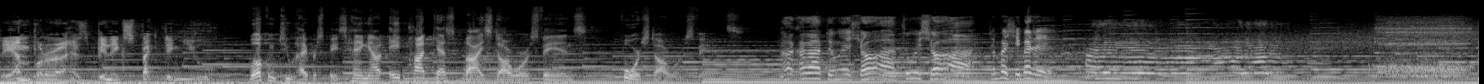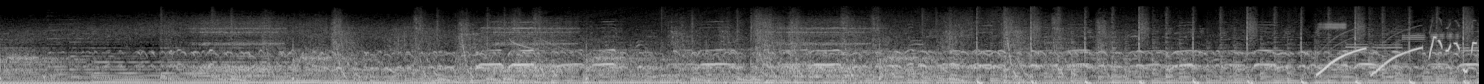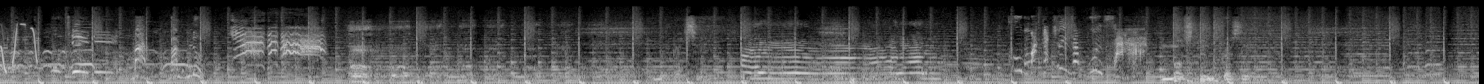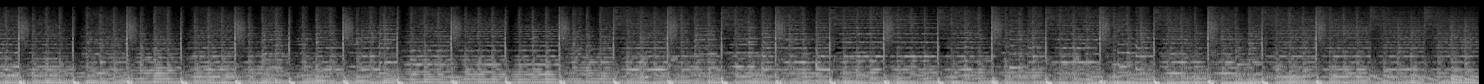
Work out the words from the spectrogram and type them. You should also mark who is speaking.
Speaker 1: The Emperor has been expecting you.
Speaker 2: Welcome to Hyperspace Hangout, a podcast by Star Wars fans for Star Wars fans.
Speaker 1: Impressive.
